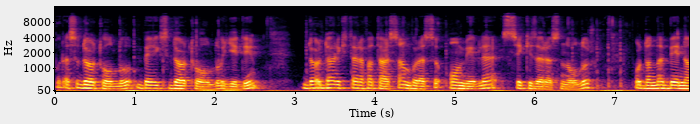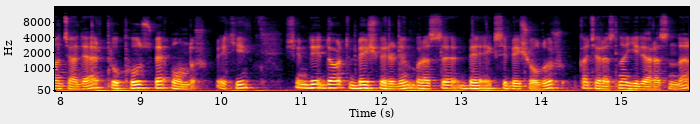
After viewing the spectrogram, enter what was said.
Burası 4 oldu. B eksi 4 oldu. 7. 4'ü her iki tarafa atarsam burası 11 ile 8 arasında olur. Buradan da B'nin alacağı değer 9 ve 10'dur. Peki. Şimdi 4, 5 verelim. Burası B eksi 5 olur. Kaç arasında? 7 arasında.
